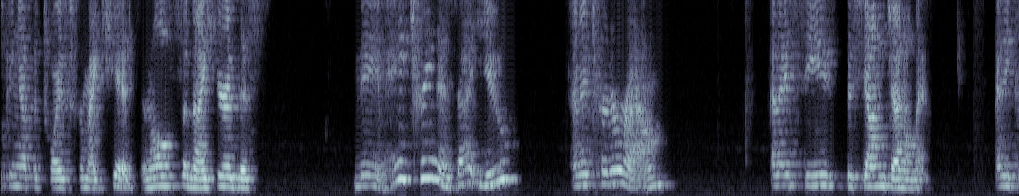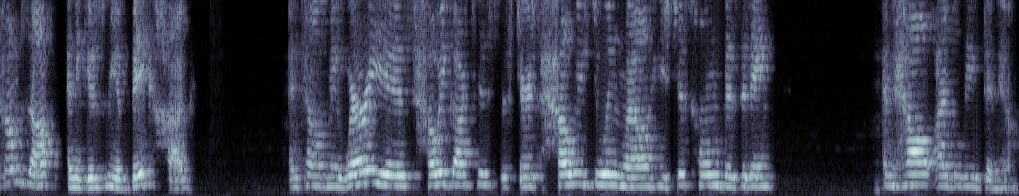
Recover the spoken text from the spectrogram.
looking at the toys for my kids, and all of a sudden I hear this name, Hey Trina, is that you? And I turn around and I see this young gentleman. And he comes up and he gives me a big hug and tells me where he is, how he got to his sister's, how he's doing well. He's just home visiting, and how I believed in him.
